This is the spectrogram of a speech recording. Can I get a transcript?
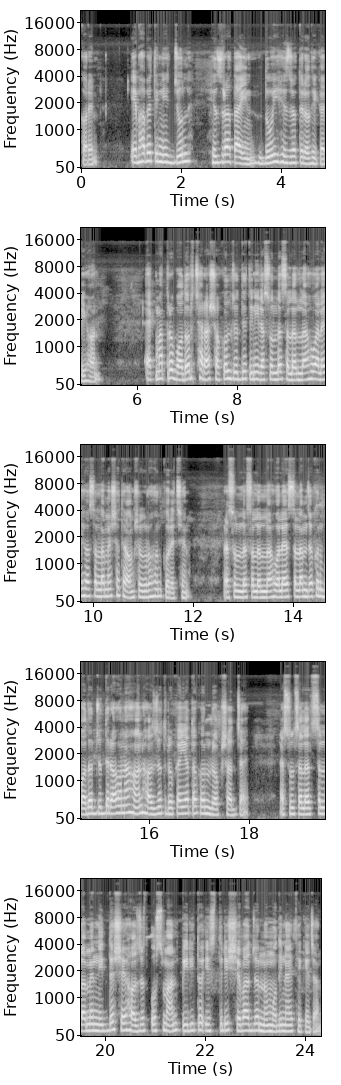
করেন। এভাবে তিনি জুল হিজরত আইন দুই হিজরতের অধিকারী হন। একমাত্র বদর ছাড়া সকল যুদ্ধে তিনি রাসুল্লাহ সাল্লাহু আলাইসাল্লামের সাথে অংশগ্রহণ করেছেন। রাসুল্লাহ সাল্লাহু আলাইসাল্লাম যখন বদর যুদ্ধে রওনা হন হজরত রুকাইয়া তখন রোগসজ্জায় রাসুল সাল্লাহ সাল্লামের নির্দেশে হজরত ওসমান পীড়িত স্ত্রীর সেবার জন্য মদিনায় থেকে যান।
